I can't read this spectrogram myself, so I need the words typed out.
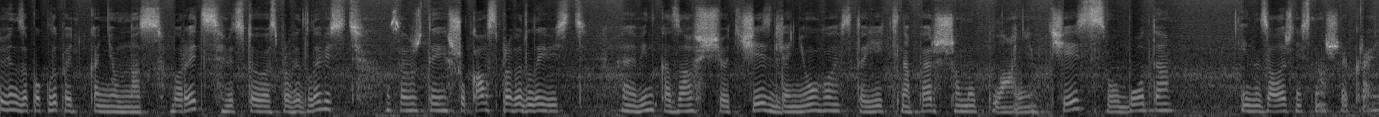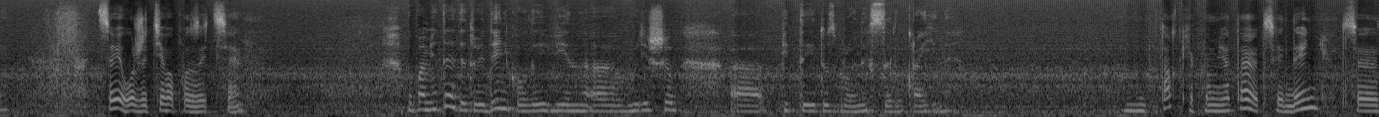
Він за покликанням нас борець, відстоював справедливість завжди, шукав справедливість. Е, Він казав, що честь для нього стоїть на першому плані. Честь, свобода і незалежність нашої країни. Це його життєва позиція. Ви пам'ятаєте той день, коли він е, вирішив піти до Збройних сил України? Ну, Так, я пам'ятаю цей день. Це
